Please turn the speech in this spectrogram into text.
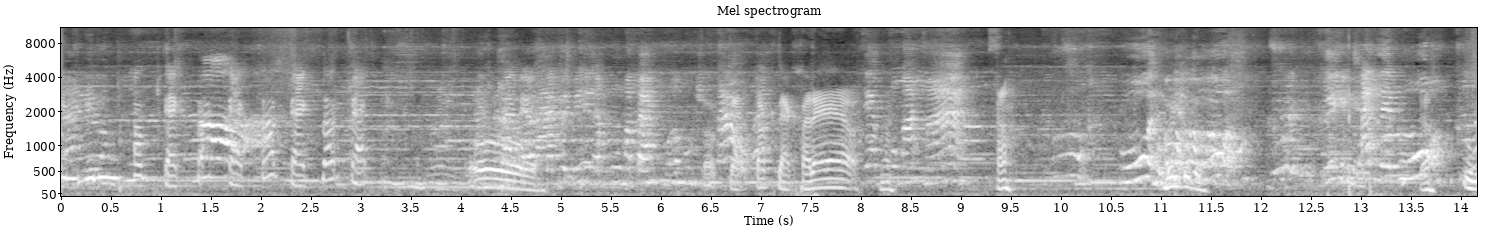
มินเจมินต๊อกแตกต๊อกแตกต๊อกแตกต๊อกแตกโอ้เดี๋ยวไปไปเอาปูมาแปะหัวปูกิต๊อนกแตข้าวกต๊อกแตกไปแล้วเรียกปูมามาอะปูมึงก็ดูเรียกอย่างชัดเลยปูเดี๋ยวอุ้ม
